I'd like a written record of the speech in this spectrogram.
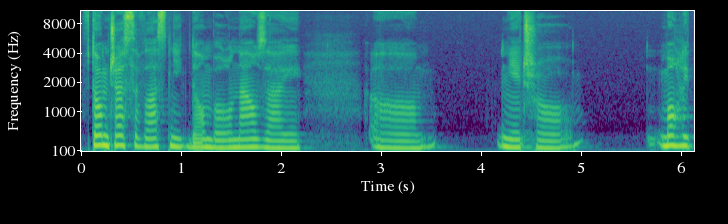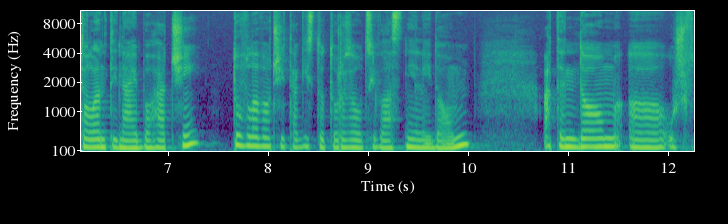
v tom čase vlastník dom bol naozaj uh, niečo... Mohli to len tí najbohatší. Tu v Levoči takisto Turzovci vlastnili dom. A ten dom uh, už v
